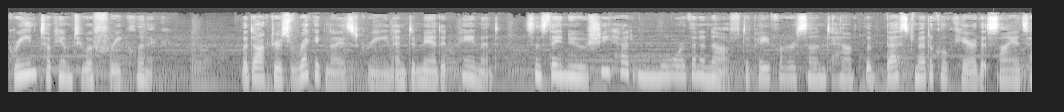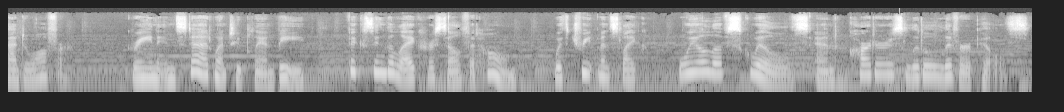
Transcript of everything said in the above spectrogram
Green took him to a free clinic. The doctors recognized Green and demanded payment, since they knew she had more than enough to pay for her son to have the best medical care that science had to offer. Green instead went to Plan B, fixing the leg herself at home, with treatments like oil of squills and Carter's little liver pills.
